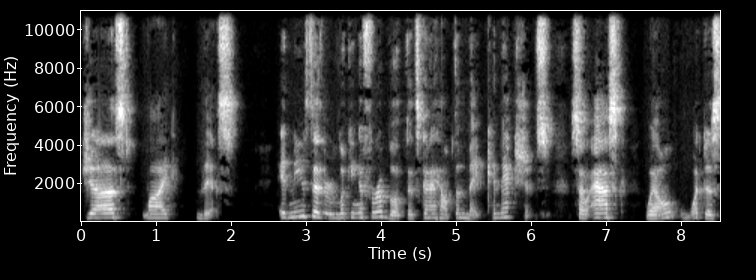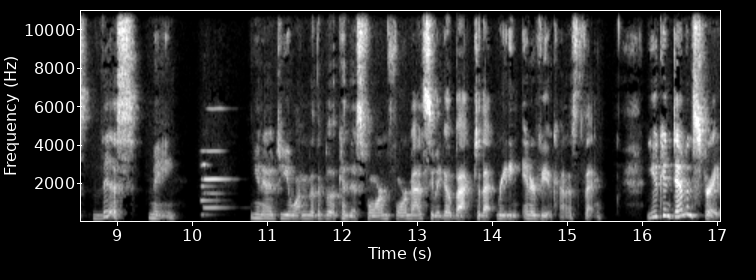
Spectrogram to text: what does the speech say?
just like this it means that they're looking for a book that's going to help them make connections. So ask well, what does this mean? You know, do you want another book in this form, format? See, we go back to that reading interview kind of thing. You can demonstrate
